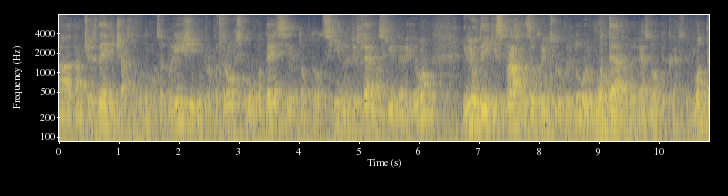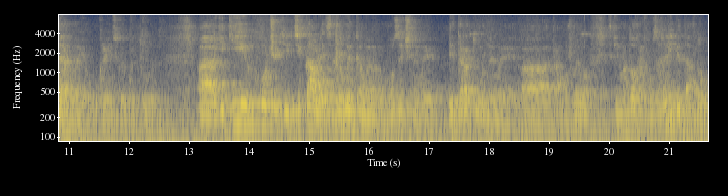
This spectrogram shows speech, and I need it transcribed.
А там через деякий час ми будемо в Запоріжжі, Дніпропетровську, в Одесі, тобто от східно, південно-східний регіон. І люди, які спрагли за українською культурою, модерною, я знову підкреслюю, модерною українською культурою, які хочуть і цікавляться новинками музичними, літературними, там, можливо, з кінематографом взагалі біда. Ну,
